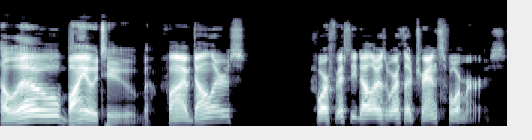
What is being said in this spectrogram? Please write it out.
Hello, Biotube. $5 for $50 worth of Transformers.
